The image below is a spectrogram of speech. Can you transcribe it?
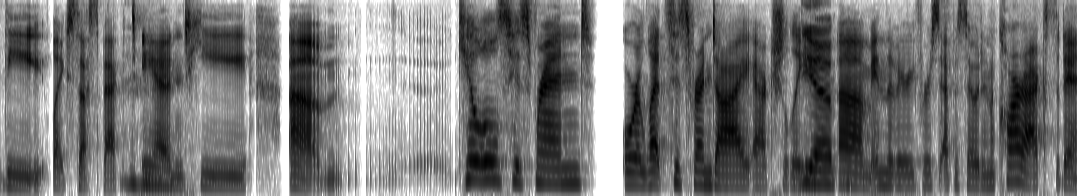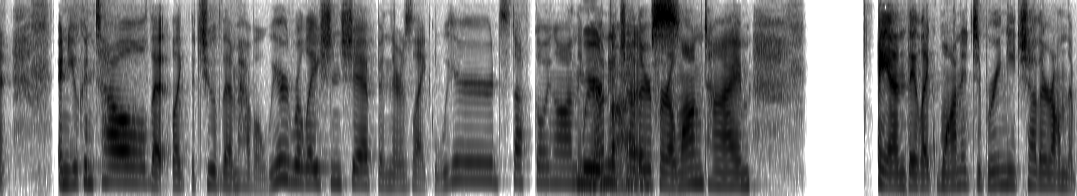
the like suspect Mhm. and he um kills his friend or lets his friend die actually Yep. um in the very first episode in a car accident and you can tell that like the two of them have a weird relationship and there's like weird stuff going on they've Weird known each other for a long time and they like wanted to bring each other on the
